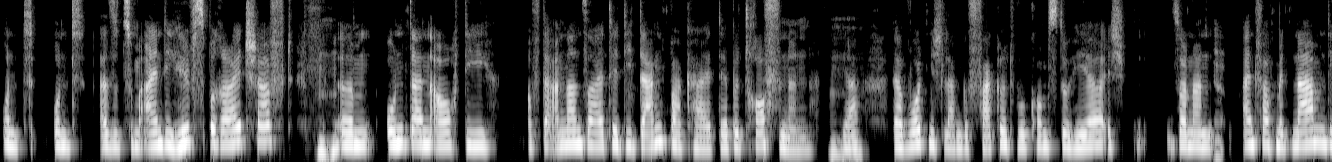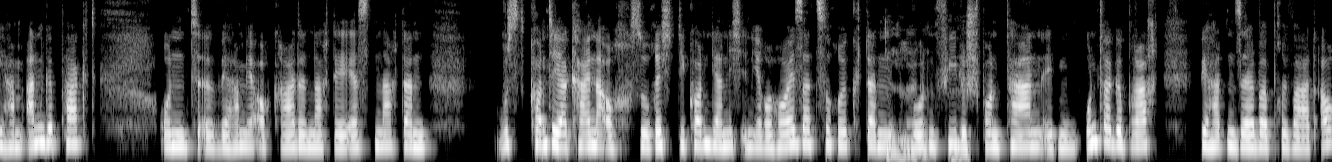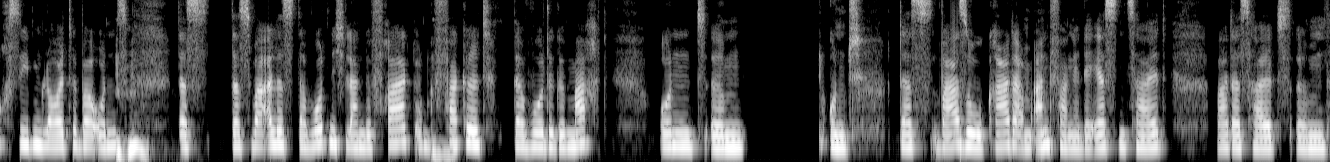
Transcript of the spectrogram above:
und, und also zum einen die Hilfsbereitschaft mhm. ähm, und dann auch die auf der anderen Seite die Dankbarkeit der Betroffenen. Mhm. Ja, da wurde nicht lang gefackelt, wo kommst du her? Ich sondern ja. einfach mit Namen, die haben angepackt. Und äh, wir haben ja auch gerade nach der ersten Nacht dann wusste, konnte ja keiner auch so richtig, die konnten ja nicht in ihre Häuser zurück. Dann ja, wurden viele mhm. spontan eben untergebracht. Wir hatten selber privat auch sieben Leute bei uns. Mhm. Das, das war alles, da wurde nicht lang gefragt und mhm. gefackelt, da wurde gemacht. Und, ähm, und das war so gerade am Anfang, in der ersten Zeit, war das halt ähm,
